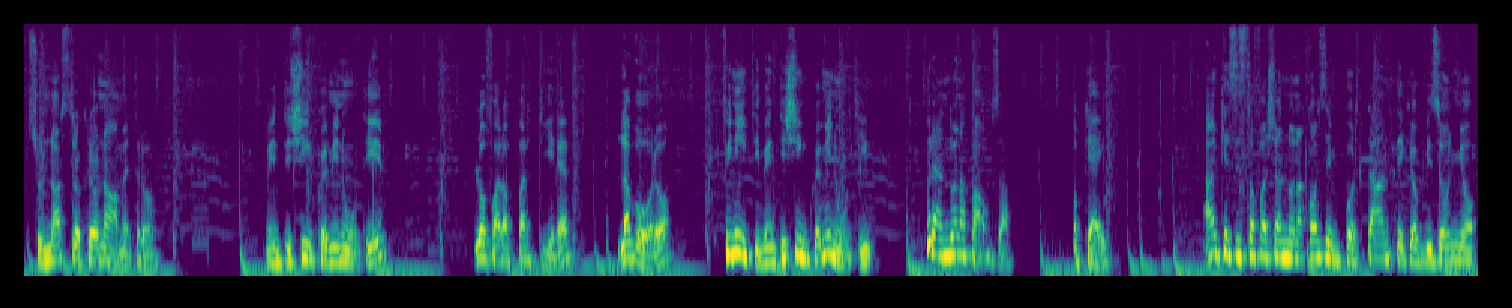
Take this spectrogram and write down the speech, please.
sul nostro cronometro 25 minuti, lo farò partire, lavoro, finiti i 25 minuti, prendo una pausa. Ok? Anche se sto facendo una cosa importante che ho bisogno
